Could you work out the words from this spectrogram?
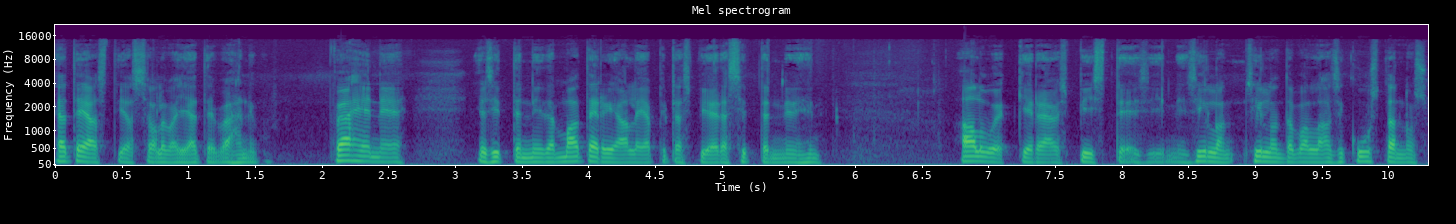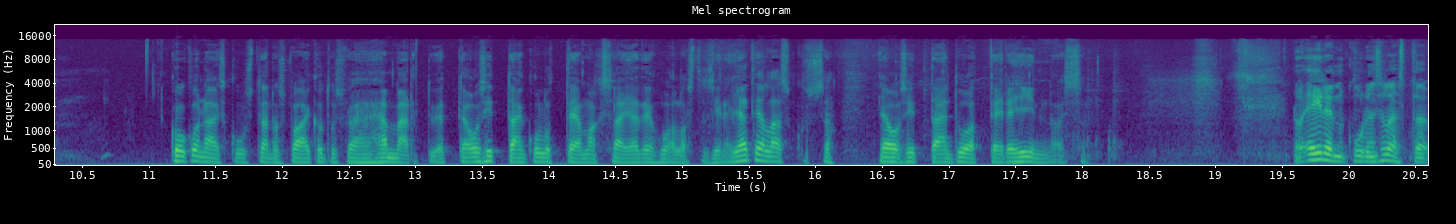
jäteastiassa oleva jäte vähän niin kuin vähenee ja sitten niitä materiaaleja pitäisi viedä sitten niihin aluekeräyspisteisiin, niin silloin, silloin tavallaan se kustannus kokonaiskustannusvaikutus vähän hämärtyy, että osittain kuluttaja maksaa jätehuollosta siinä jätelaskussa ja osittain tuotteiden hinnoissa. No eilen kuulin sellaista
